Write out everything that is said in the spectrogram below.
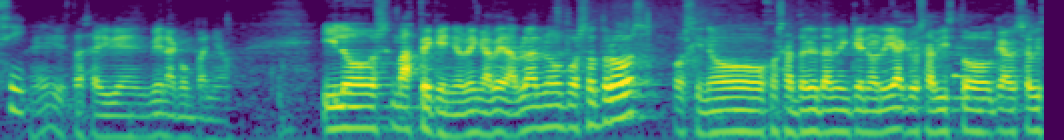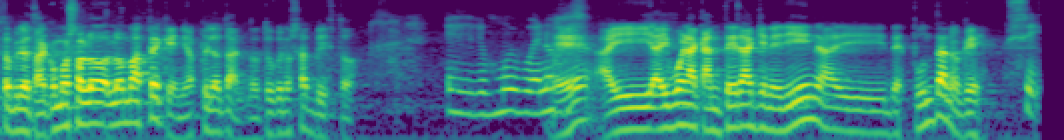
sí. ¿Eh? Y estás ahí bien, bien acompañado. Y los más pequeños, venga, a ver, habladnos vosotros, o si no, José Antonio también que nos diga que os ha visto, que os ha visto pilotar. ¿Cómo son lo- los más pequeños pilotando? ¿Tú que los has visto? Eh, muy bueno. ¿Eh? ¿Hay, ¿Hay buena cantera aquí en Ellín? ¿Hay despuntan o qué? Sí,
